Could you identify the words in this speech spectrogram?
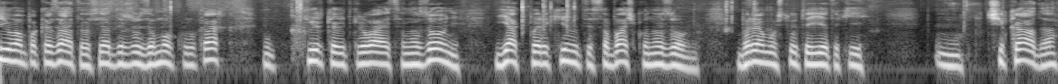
хотів вам показати, ось я держу замок в руках, ну, хвірка відкривається назовні, як перекинути собачку назовні. Беремо ось тут є такий м, чека, да?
